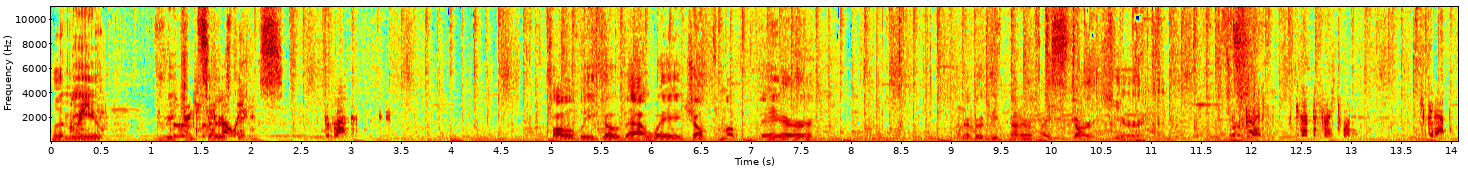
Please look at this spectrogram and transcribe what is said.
Let me reconsider things. Good luck. Probably go that way, jump from up there. wonder if it would be better if I start here and start. Good. You got the first one. Keep it up.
